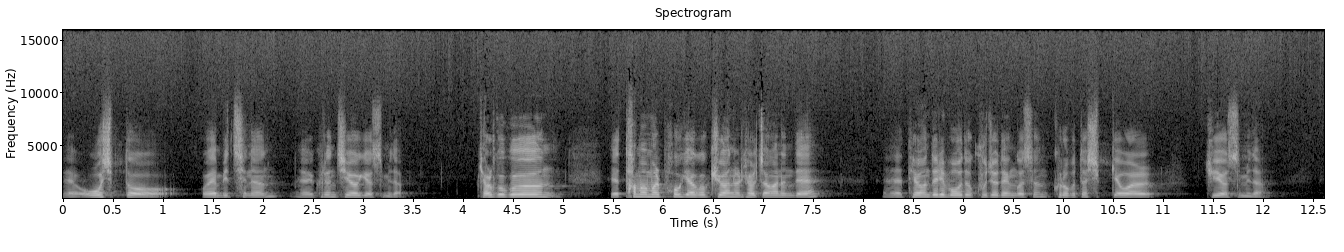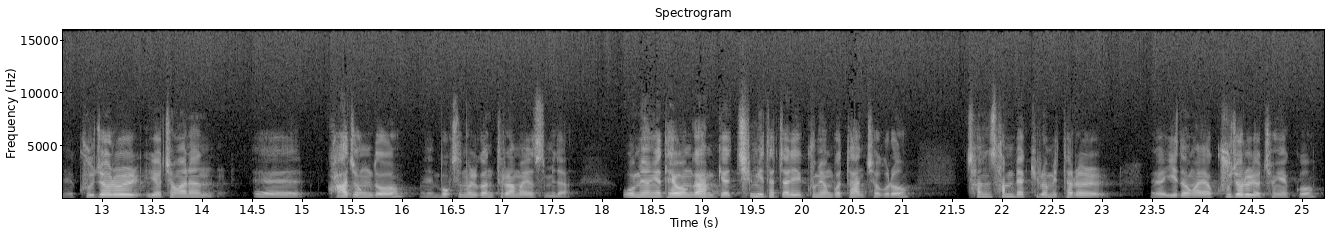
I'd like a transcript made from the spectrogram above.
50도에 미치는 그런 지역이었습니다. 결국은 탐험을 포기하고 귀환을 결정하는데 대원들이 모두 구조된 것은 그로부터 10개월 뒤였습니다. 구조를 요청하는 과정도 목숨을 건 드라마였습니다. 5명의 대원과 함께 7m짜리 구명보트 한 척으로 1,300km를 이동하여 구조를 요청했고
